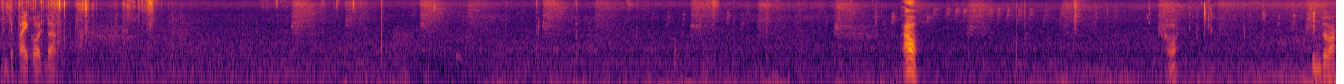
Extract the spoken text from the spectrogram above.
มันจะไปก่อนเปล่าเอาเอากินไปวะ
